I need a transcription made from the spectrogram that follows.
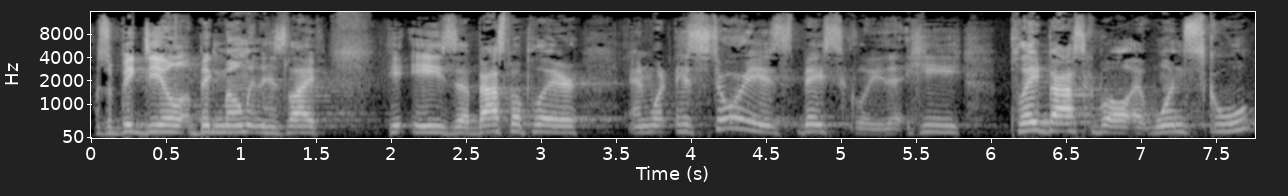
was a big deal, a big moment in his life. He, he's a basketball player, and what his story is basically that he played basketball at one school,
